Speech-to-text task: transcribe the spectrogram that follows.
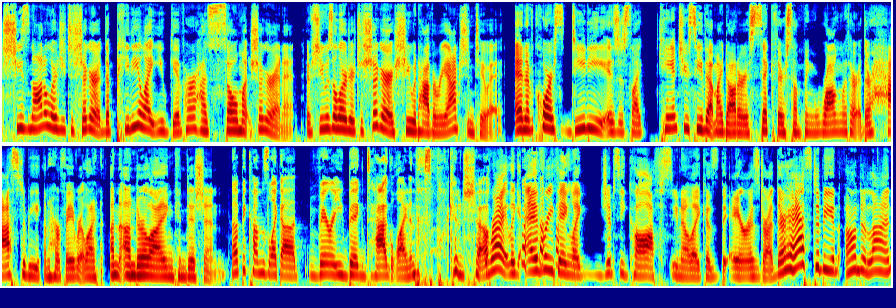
she's not allergic to sugar. The Pedialyte you give her has so much sugar in it. If she was allergic to sugar, she would have a reaction to it. And of course, Dee Dee is just like can't you see that my daughter is sick? There's something wrong with her. There has to be, and her favorite line, an underlying condition. That becomes like a very big tagline in this fucking show. right like everything like gypsy coughs you know like because the air is dry. There has to be an underlying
